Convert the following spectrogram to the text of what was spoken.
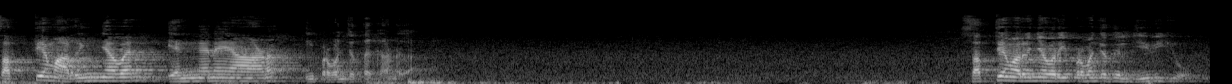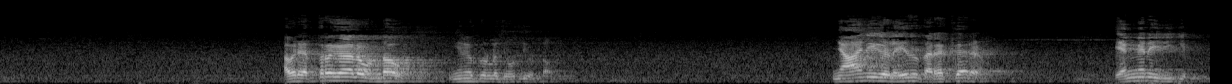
സത്യം അറിഞ്ഞവൻ എങ്ങനെയാണ് ഈ പ്രപഞ്ചത്തെ കാണുക? സത്യമറിഞ്ഞവർ ഈ പ്രപഞ്ചത്തിൽ ജീവിക്കുമോ അവരെത്ര കാലം ഉണ്ടാവും? ഇങ്ങനെയൊക്കെയുള്ള ചോദ്യം ഉണ്ടാവും. ജ്ഞാനികൾ ഏത് തരക്കാരാണ്? എങ്ങനെ ഇരിക്കും?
